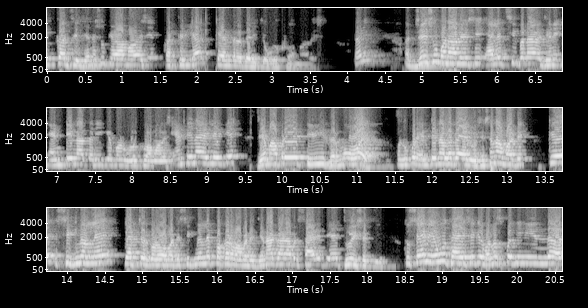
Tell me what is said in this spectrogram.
એક જ છે, જેને શું કહેવામાં આવે છે? પ્રક્રિયા કેન્દ્ર તરીકે ઓળખવામાં આવે છે. રેડી જે શું બનાવે છે એલએચસી બનાવે, જેને એન્ટેના તરીકે પણ ઓળખવામાં આવે છે. એન્ટેના એટલે કે જેમ આપણે ટીવી ઘરમાં હોય અને ઉપર એન્ટેના લગાવેલું છે. શેના માટે? કે સિગ્નલ ને કેપ્ચર કરવા માટે સિગ્નલ ને પકડવા માટે, જેના કારણે આપણે સારી રીતે જોઈ શકીએ. તો સેમ એવું થાય છે કે વનસ્પતિની અંદર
